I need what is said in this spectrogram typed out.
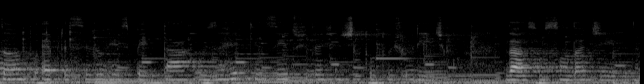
tanto, é preciso respeitar os requisitos deste instituto jurídico da assunção da dívida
